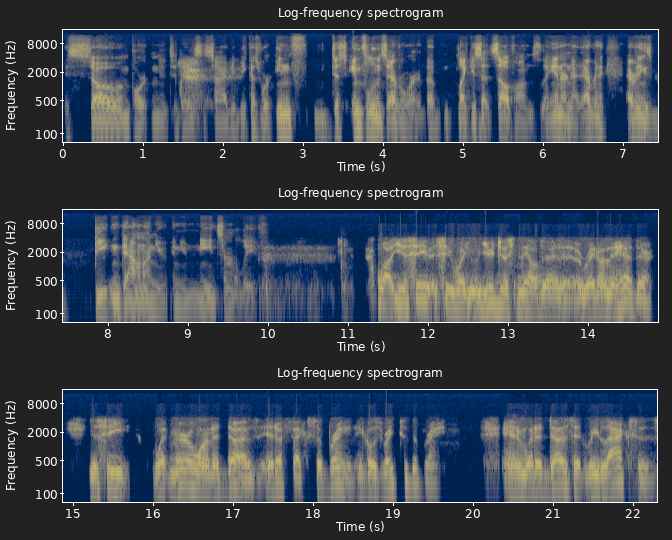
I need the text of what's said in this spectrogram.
is so important in today's society because we're in just influence everywhere. The like you said cell phones the internet everything everything's beaten down on you and you need some relief well, you see, see what you, just nailed it right on the head there. You see, what marijuana does, it affects the brain. It goes right to the brain. And what it does, it relaxes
